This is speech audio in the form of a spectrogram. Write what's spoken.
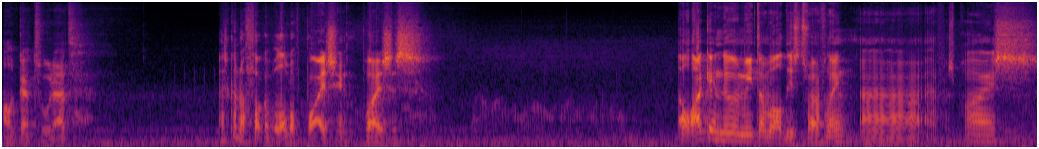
I'll get through that. That's gonna fuck up a lot of pricing prices. Oh, I can do a meter while he's traveling. Uh, average price.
